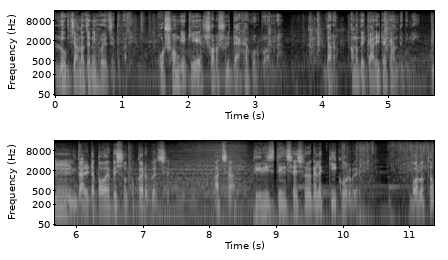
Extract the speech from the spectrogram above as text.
লোক জানাজানি হয়ে যেতে পারে। ওর সঙ্গে গিয়ে সরাসরি দেখা করব আমরা। দাঁড়াও আমাদের গাড়িটাকে আনতে বলি। হুম গাড়িটা পাওয়ায় বেশ উপকার হয়েছে। আচ্ছা তিরিশ দিন শেষ হয়ে গেলে কি করবে? বলো তো।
